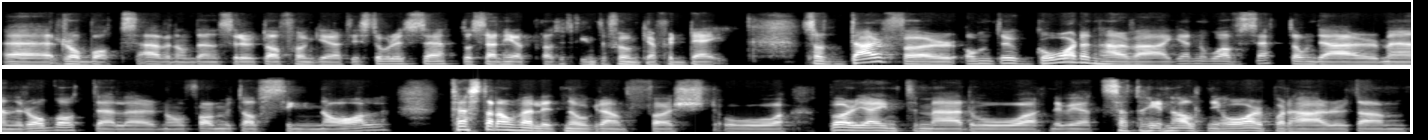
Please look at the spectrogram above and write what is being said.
eh, robot, även om den ser ut att ha fungerat historiskt sett och sen helt plötsligt inte funkar för dig. Så därför, om du går den här vägen, oavsett om det är med en robot eller någon form av signal, testa dem väldigt noggrant först och börja inte med att ni vet, sätta in allt ni har på det här utan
